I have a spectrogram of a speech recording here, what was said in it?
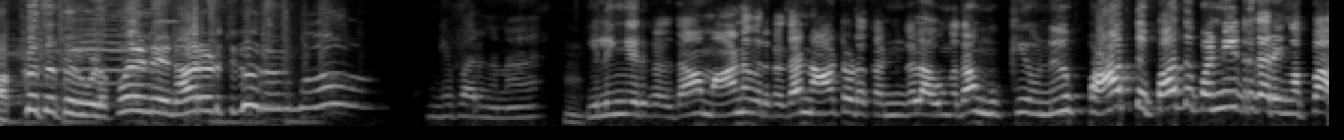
பக்கத்து தெருவுல போய் என்னை நார் அடிச்சுட்டு வருமா இங்க பாருங்கண்ணே. இளைஞர்கள் தான் மாணவர்கள் தான் நாட்டோட கண்கள் அவங்க தான் முக்கியம்னு பார்த்து பார்த்து பண்ணிட்டு இருக்காரு எங்க அப்பா.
